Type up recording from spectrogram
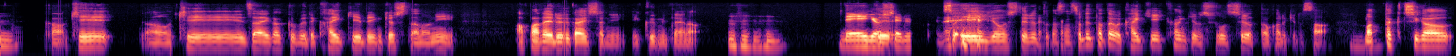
ん。が経あの経済学部で会計勉強したのにアパレル会社に行くみたいな。うん。で営業してるそう営業してるとかさ それ例えば会計関係の仕事してるだったら分かるけどさうん全く違う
